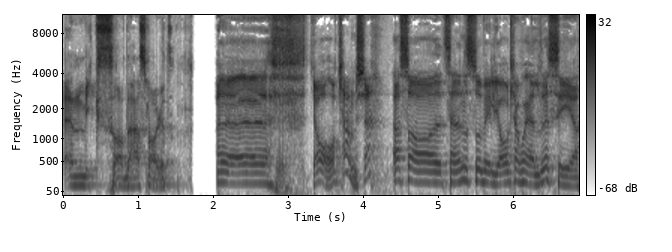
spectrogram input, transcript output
en mix av det här slaget? Eh, ja, kanske. Alltså, sen så vill jag kanske hellre se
